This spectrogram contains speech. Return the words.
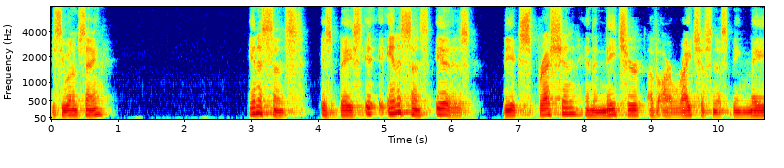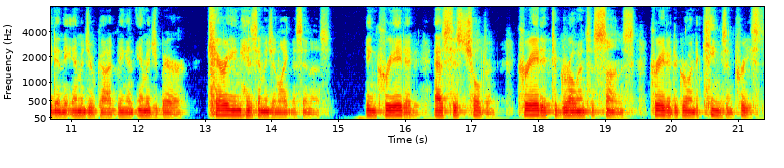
You see what I'm saying? Innocence is based, innocence is the expression and the nature of our righteousness being made in the image of God, being an image bearer, carrying his image and likeness in us, being created as his children, created to grow into sons, created to grow into kings and priests.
